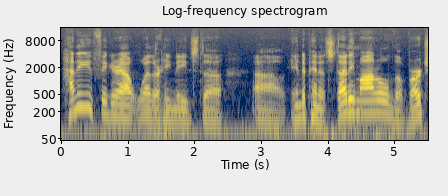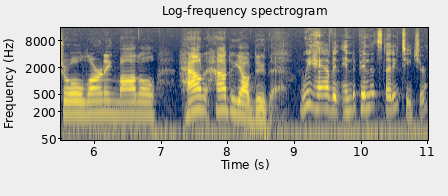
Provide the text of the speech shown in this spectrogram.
how do you figure out whether he needs the uh, independent study model, the virtual learning model? How how do y'all do that? We have an independent study teacher.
